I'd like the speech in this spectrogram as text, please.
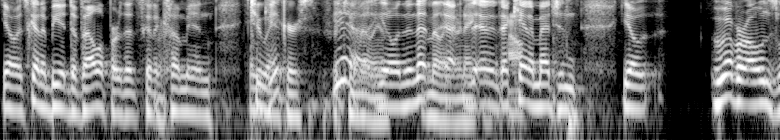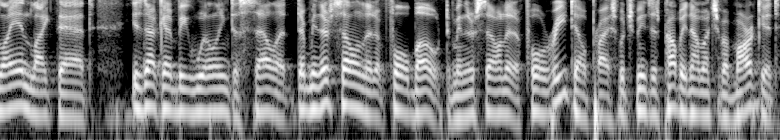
you know it's going to be a developer that's going to come in two get, acres for yeah, two million. You know, and then that, and, and I can't imagine. You know whoever owns land like that is not going to be willing to sell it. I mean, they're selling it at full boat. I mean, they're selling it at full retail price, which means there's probably not much of a market,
